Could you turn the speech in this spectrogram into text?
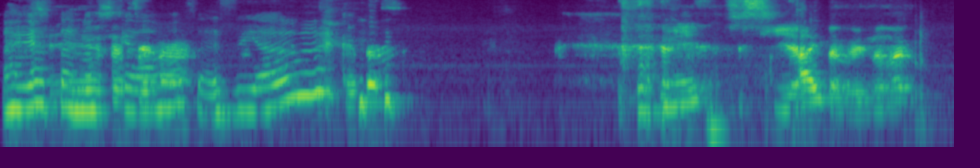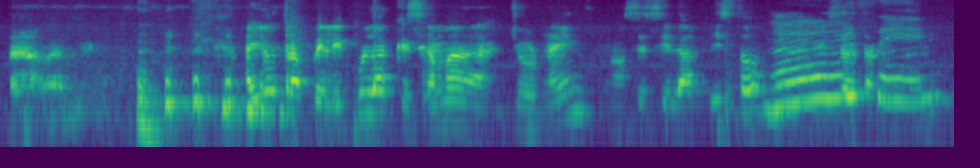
Ay, hasta Sí, nos quedamos así. Sí, es cierto, güey. No me acordaba, güey. hay otra película que se llama Your Name, no sé si la han visto. Ay, Esa sí.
